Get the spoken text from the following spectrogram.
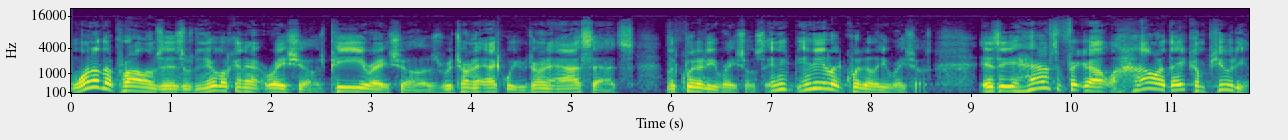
one of the problems is when you're looking at ratios, PE ratios, return on equity, return on assets, liquidity ratios, any, any liquidity ratios, is that you have to figure out how are they computing?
